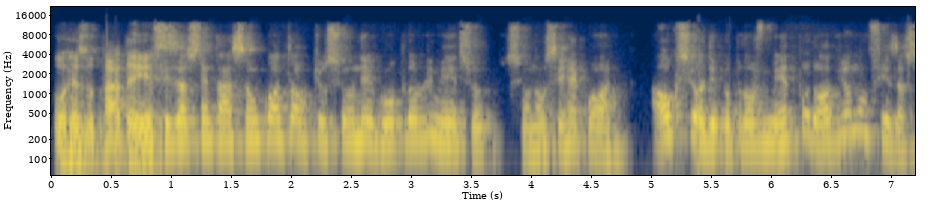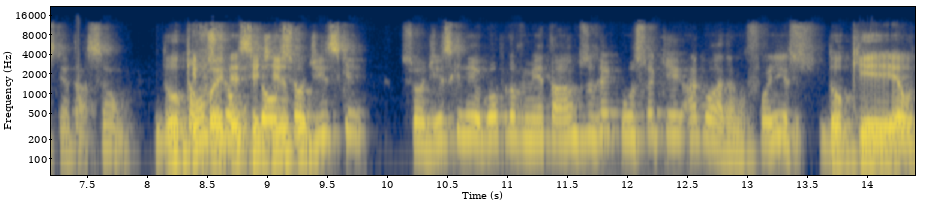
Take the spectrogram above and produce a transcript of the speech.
O resultado é Eu fiz esse. a sustentação quanto ao que o senhor negou o provimento, o senhor, o não se recorda. Ao que o senhor deu o provimento, por óbvio, eu não fiz a sustentação. Do que Então, o foi senhor- então, O senhor decidido, disse que, o senhor disse que negou o provimento a ambos os recursos aqui agora, não foi isso? do que eu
